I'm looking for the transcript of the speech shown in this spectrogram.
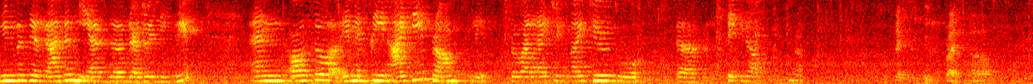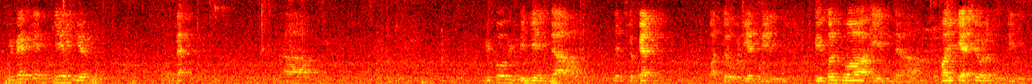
University of London, he has a graduate degree and also MSc in IT from SLIIT. So I'd like to invite you to uh, take it up. Thank you. Right. Uh, you guys can hear? Back. Uh, before we begin, uh, let's look at what the audience is. People who are in uh, quality assurance, please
